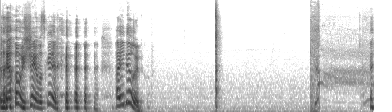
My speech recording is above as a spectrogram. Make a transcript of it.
Like, oh shit, what's good? How you doing?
